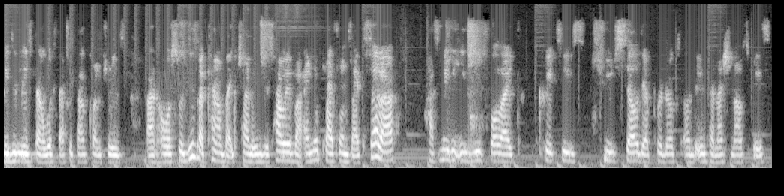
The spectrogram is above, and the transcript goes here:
Middle East and West African countries. And also, these are kind of like challenges. However, I know platforms like Selar has made it easy for like creatives to sell their products on the international space.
